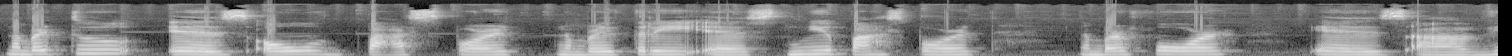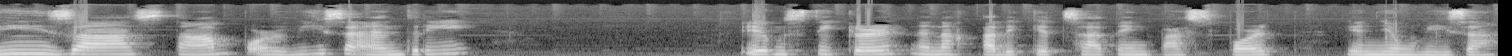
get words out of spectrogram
Number two is old passport. Number three is new passport. Number four is uh, visa stamp or visa entry. Yung sticker na nakadikit sa ating passport. Yun yung visa.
